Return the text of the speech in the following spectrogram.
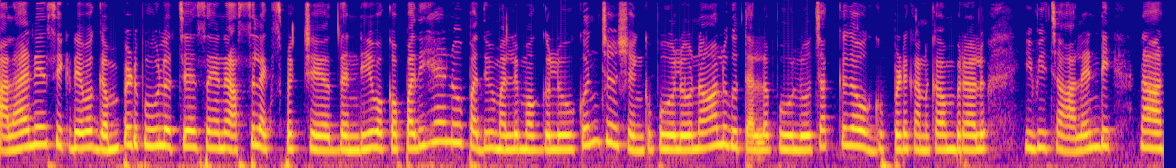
అలా అనేసి ఇక్కడేవో గంపెడు పువ్వులు వచ్చేసాయని అస్సలు ఎక్స్పెక్ట్ చేయొద్దండి. ఒక పదిహేను పది మల్లె మొగ్గలు కొంచెం శంకు పువ్వులు నాలుగు తెల్ల పువ్వులు చక్కగా ఒక గుప్పెడు కనకాంబరాలు ఇవి చాలండి. నా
